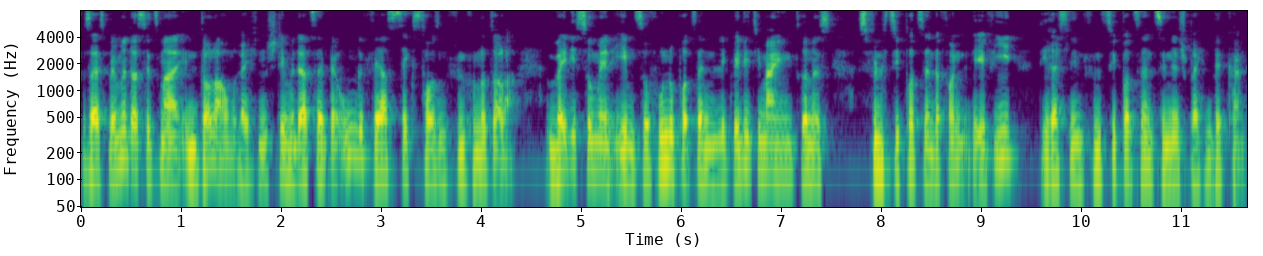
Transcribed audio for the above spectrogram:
Das heißt, wenn wir das jetzt mal in Dollar umrechnen, stehen wir derzeit bei ungefähr 6500 Dollar. Weil die Summe eben so 100% in Liquidity Mining drin ist, ist 50% davon DFI, die restlichen 50% sind entsprechend Bitcoin.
